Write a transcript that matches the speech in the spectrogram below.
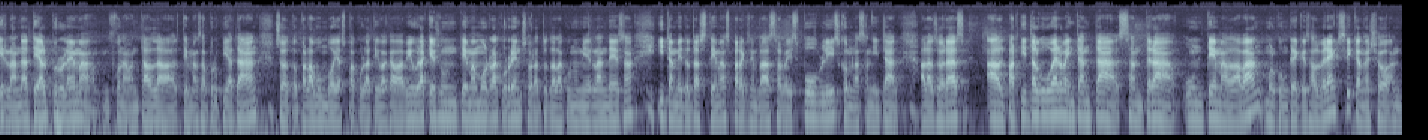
Irlanda té el problema fonamental de temes de propietat, sobretot per la bombolla especulativa que va viure, que és un tema molt recurrent sobretot a l'economia irlandesa i també tots els temes, per exemple, de serveis públics com la sanitat. Aleshores, el partit del govern va intentar centrar un tema davant, molt concret, que és el Brexit, que en això, en,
